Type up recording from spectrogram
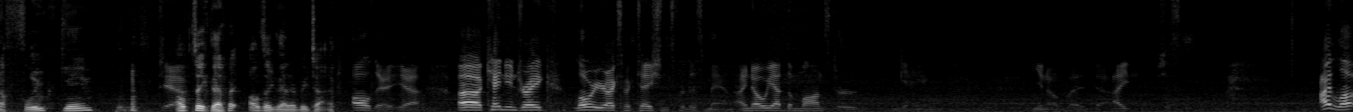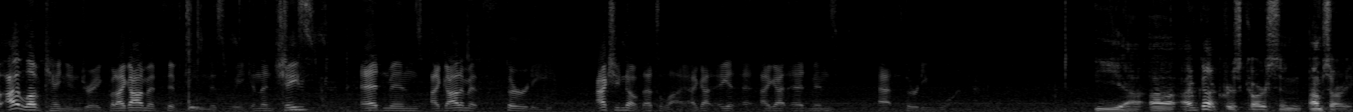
a fluke game, Yeah, I'll take that. I'll take that every time. all day. Yeah. Uh, Kenyan Drake, lower your expectations for this man. I know he had the monster game, you know, but I just I love I love Kenyan Drake, but I got him at 15 this week, and then Chase Edmonds, I got him at 30. Actually, no, that's a lie. I got I got Edmonds at 31. Yeah, uh, I've got Chris Carson. I'm sorry,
